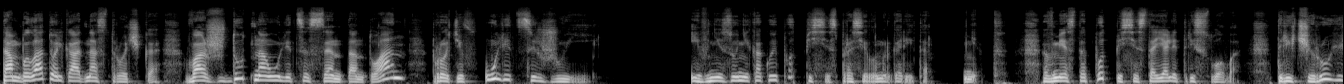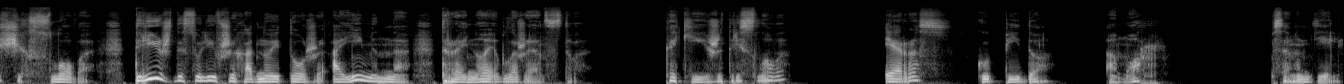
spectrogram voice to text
Там была только одна строчка. Вас ждут на улице Сент-Антуан против улицы Жуи». «И внизу никакой подписи?» — спросила Маргарита. «Нет». Вместо подписи стояли три слова, три чарующих слова, трижды суливших одно и то же, а именно тройное блаженство. Какие же три слова? Эрос, Купидо, Амор. В самом деле,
